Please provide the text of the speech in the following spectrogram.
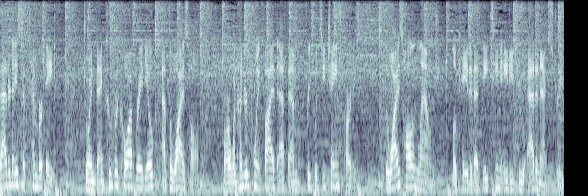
Saturday, September 8th, join Vancouver Co op Radio at the Wise Hall for our 100.5 FM frequency change party. The Wise Hall and Lounge, located at 1882 Adanac Street,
